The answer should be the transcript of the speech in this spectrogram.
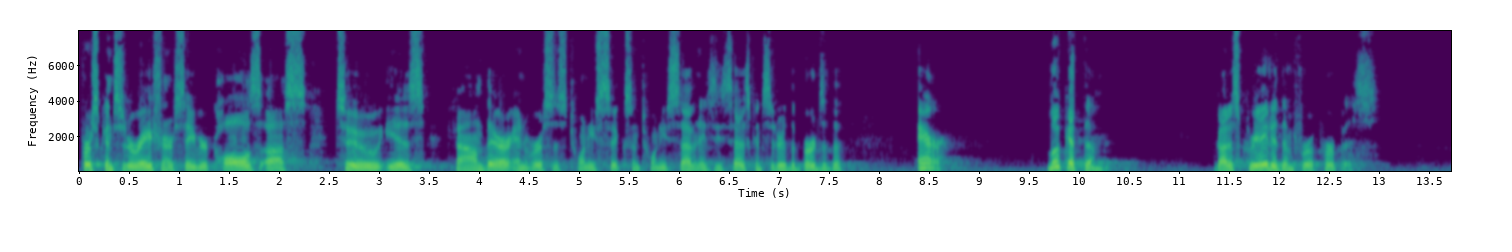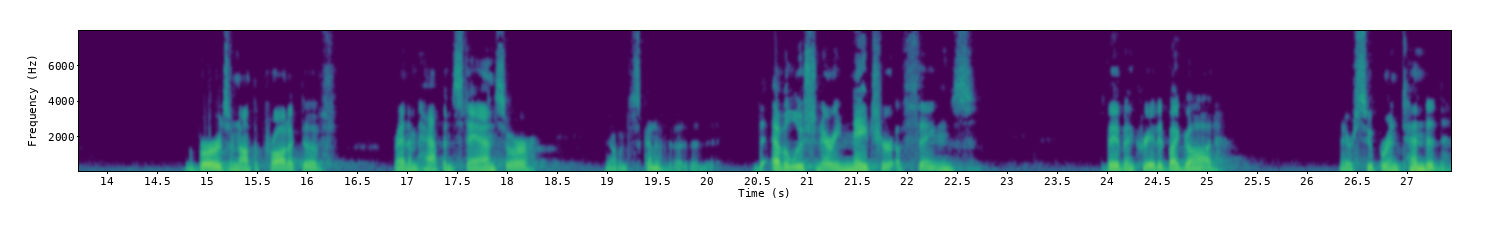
First consideration our Savior calls us to is found there in verses 26 and 27. As he says, Consider the birds of the air. Look at them. God has created them for a purpose. The birds are not the product of random happenstance or, you know, just kind of uh, the evolutionary nature of things. They've been created by God. They are superintended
